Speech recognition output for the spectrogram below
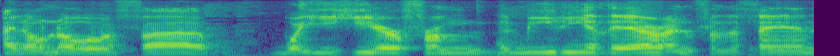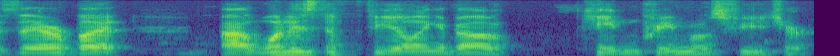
I don't know if uh, what you hear from the media there and from the fans there. But uh, what is the feeling about Cayden Primeau's future?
